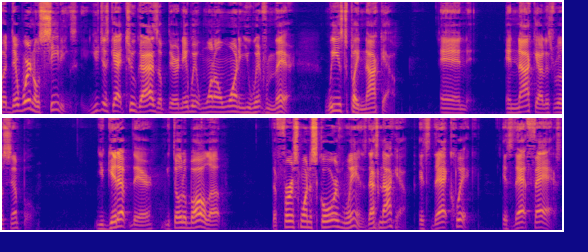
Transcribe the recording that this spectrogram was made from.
But there were no seedings. You just got two guys up there, and they went one on one, and you went from there. We used to play knockout, and in knockout, it's real simple. You get up there, you throw the ball up. The first one to score wins. That's knockout. It's that quick. It's that fast.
